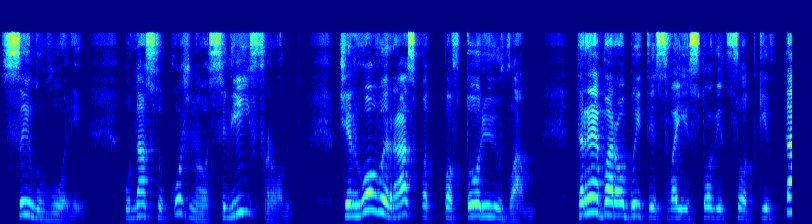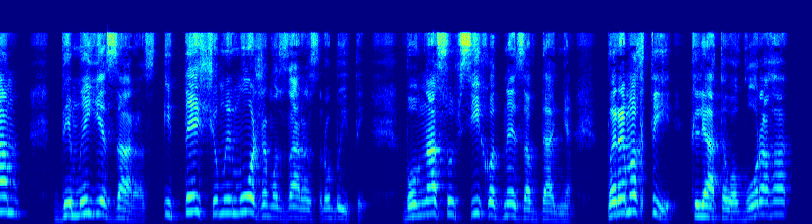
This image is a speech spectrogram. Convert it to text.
силу волі. У нас у кожного свій фронт. Черговий раз повторюю вам. Треба робити свої 100% там, де ми є зараз, і те, що ми можемо зараз робити. Бо в нас у всіх одне завдання перемогти клятого ворога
